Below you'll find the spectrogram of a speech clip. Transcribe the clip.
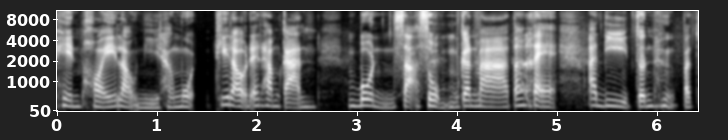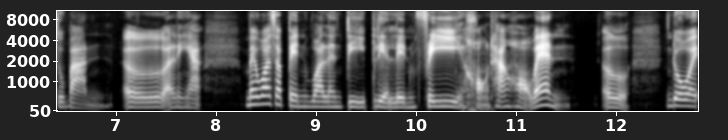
pain point เหล่านี้ทั้งหมดที่เราได้ทำการบ่นสะสมกันมา ตั้งแต่อดีตจนถึงปัจจุบัน เอออะไรเงี้ยไม่ว่าจะเป็น warranty เปลี่ยนเลนส์ฟรีของทางหอแว่น เออ โดย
